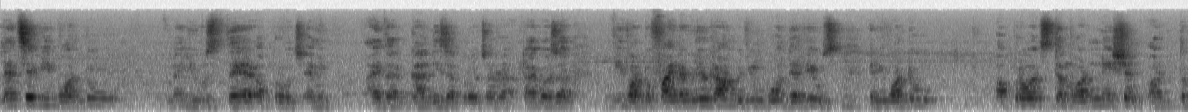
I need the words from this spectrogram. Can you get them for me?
let's say we want to you know, use their approach, I mean, either Gandhi's approach or Tagore's, or we want to find a middle ground between both their views, mm. and we want to approach the modern nation or the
